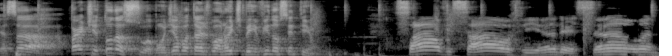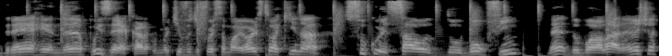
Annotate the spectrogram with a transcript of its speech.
essa parte é toda sua. Bom dia, boa tarde, boa noite, bem-vindo ao 101. Salve, salve, Anderson, André, Renan. Pois é, cara, por motivos de força maior, estou aqui na sucursal do Bonfim, né, do Bola Laranja.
